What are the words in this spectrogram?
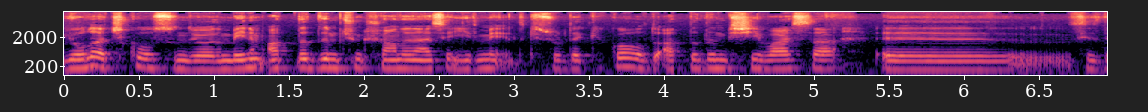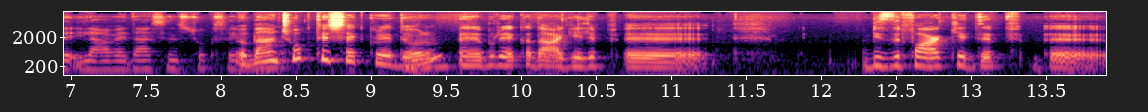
yolu açık olsun diyorum. Benim atladığım çünkü şu anda neredeyse 20 küsur dakika oldu. Atladığım bir şey varsa e, siz de ilave ederseniz çok sevinirim. Ben çok teşekkür ediyorum. E, buraya kadar gelip e, bizi fark edip e,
